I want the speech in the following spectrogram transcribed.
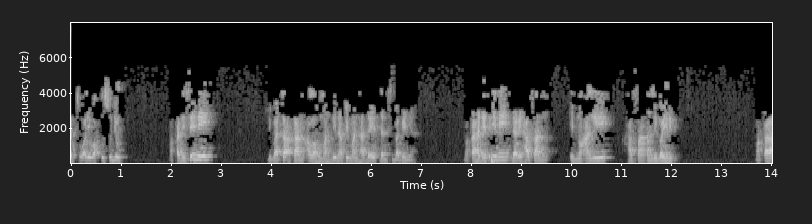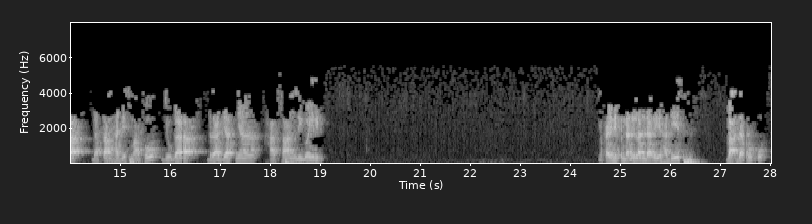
kecuali waktu sujud. Maka di sini dibacakan Allahumma hdina fiman hadait dan sebagainya. Maka hadis ini dari Hasan Ibnu Ali Hasan Libairi. Maka datang hadis marfu juga derajatnya Hasan li Maka ini pendalilan dari hadis ba'da ruku.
